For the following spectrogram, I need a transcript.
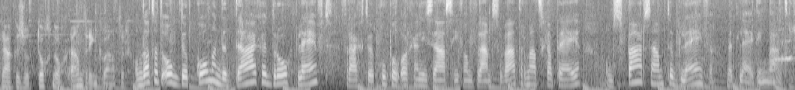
raken zo toch nog aan drinkwater. Omdat het ook de komende dagen droog blijft, vraagt de koepelorganisatie van Vlaamse watermaatschappijen om spaarzaam te blijven met leidingwater.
